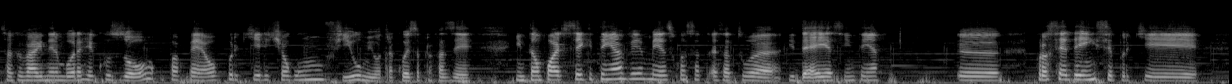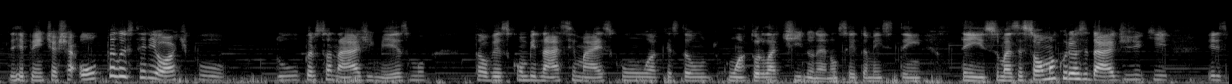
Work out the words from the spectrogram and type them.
Só que o Wagner Moura recusou o papel porque ele tinha algum filme, outra coisa para fazer. Então pode ser que tenha a ver mesmo com essa, essa tua ideia, assim, tenha uh, procedência, porque de repente achar. Ou pelo estereótipo do personagem mesmo, talvez combinasse mais com a questão com o ator latino, né? Não sei também se tem, tem isso, mas é só uma curiosidade de que eles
